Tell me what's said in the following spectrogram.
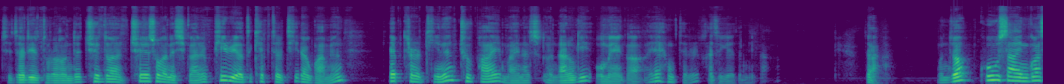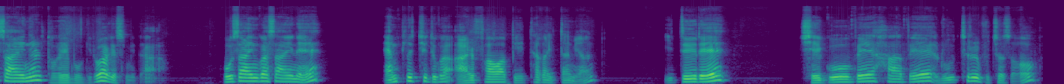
제자리로 돌아가는데 최소한 최소한의 시간을 period capital T라고 하면 capital T는 2파이 마이너스 어, 나누기 오메가의 형태를 가지게 됩니다. 자, 먼저 코사인과 사인을 더해 보기로 하겠습니다. 코사인과 사인의 amplitude가 알파와 베타가 있다면 이들의 제곱의 합의 루트를 붙여서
